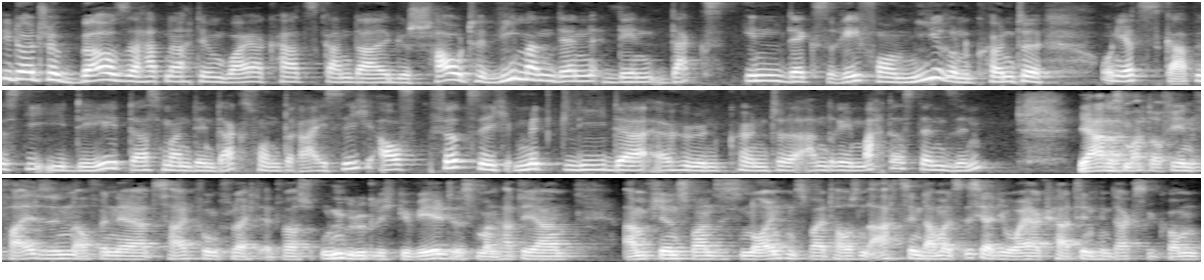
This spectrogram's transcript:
Die deutsche Börse hat nach dem Wirecard-Skandal geschaut, wie man denn den DAX-Index reformieren könnte. Und jetzt gab es die Idee, dass man den DAX von 30 auf 40 Mitglieder erhöhen könnte. André, macht das denn Sinn? Ja, das macht auf jeden Fall Sinn, auch wenn der Zeitpunkt vielleicht etwas unglücklich gewählt ist. Man hatte ja am 24.09.2018, damals ist ja die Wirecard in den DAX gekommen,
